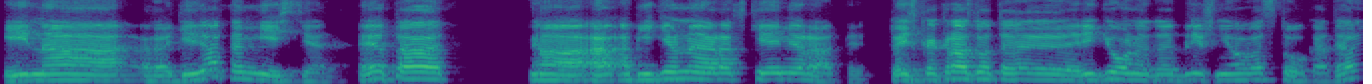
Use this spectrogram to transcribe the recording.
и на девятом месте это Объединенные Арабские Эмираты. То есть как раз вот регион Ближнего Востока, да?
